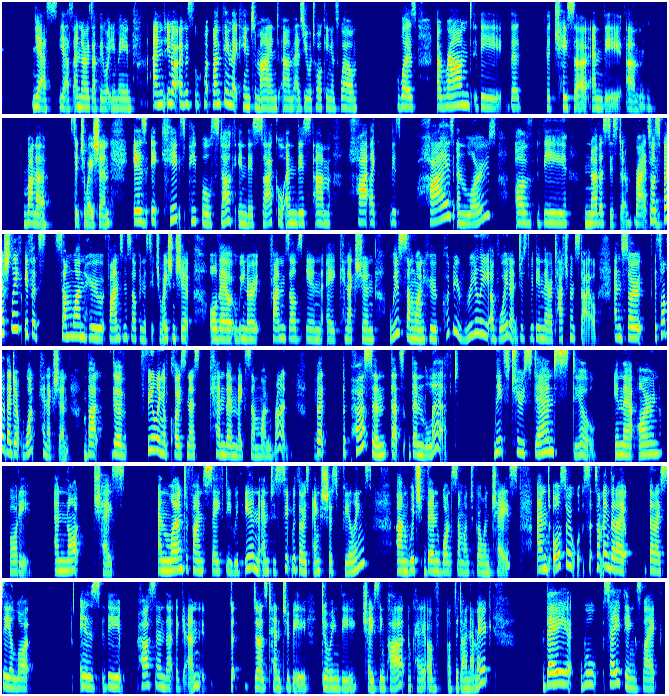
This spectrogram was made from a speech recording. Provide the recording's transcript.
Yes, yes, I know exactly what you mean. And you know, I was one thing that came to mind um, as you were talking as well was around the the the chaser and the um, runner situation is it keeps people stuck in this cycle and this um high like this highs and lows of the nervous system right so yeah. especially if, if it's someone who finds himself in a situationship or they you know find themselves in a connection with someone who could be really avoidant just within their attachment style and so it's not that they don't want connection but the feeling of closeness can then make someone run yeah. but the person that's then left needs to stand still in their own body and not chase and learn to find safety within and to sit with those anxious feelings um, which then wants someone to go and chase. And also something that i that i see a lot is the person that again d- does tend to be doing the chasing part okay of of the dynamic they will say things like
